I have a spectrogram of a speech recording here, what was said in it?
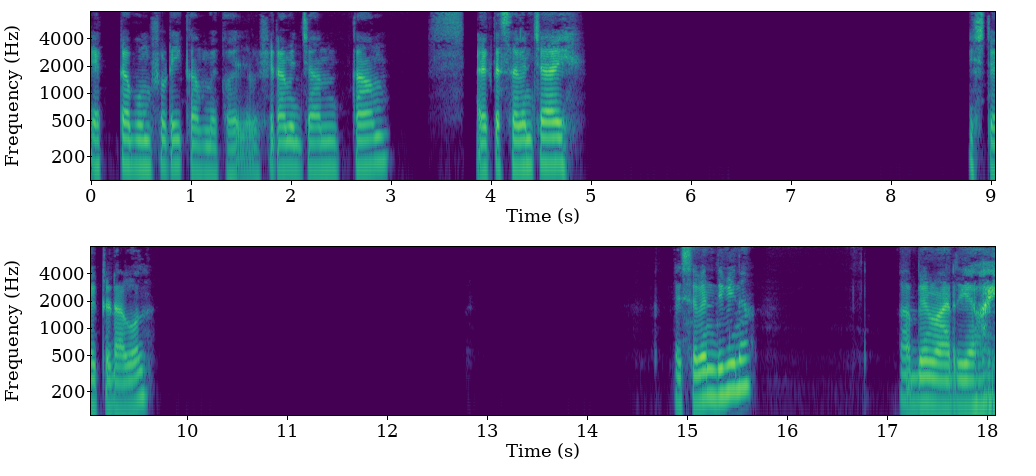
একটা বুম শটেই কাম ব্যাক হয়ে যাবে, সেটা আমি জানতাম। আর একটা সেভেন চাই। স্টেকটা ডাবল ভাই সেভেন দিবি না আবে মারিয়া ভাই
